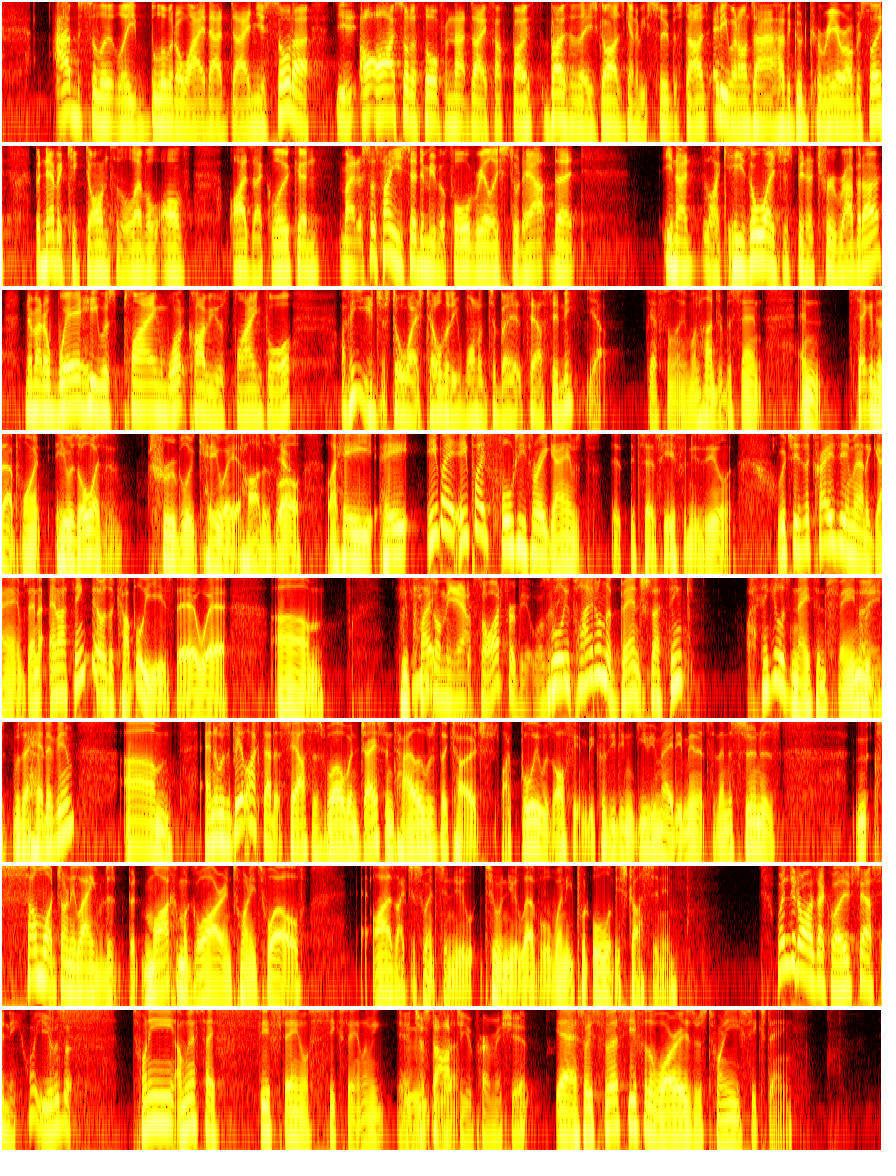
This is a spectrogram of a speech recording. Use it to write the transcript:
absolutely blew it away that day. And you sort of, you, I I sort of thought from that day, fuck, both both of these guys are going to be superstars. Eddie went on to have a good career, obviously, but never kicked on to the level of Isaac Luke. And mate, it's something you said to me before really stood out that you know, like he's always just been a true Rabbitoh. No matter where he was playing, what club he was playing for, I think you just always tell that he wanted to be at South Sydney. Yeah, definitely, one hundred percent. And second to that point, he was always a true blue Kiwi at heart as well. Like he he he made he played forty three games. It, it says here for New Zealand, which is a crazy amount of games. And and I think there was a couple of years there where um he He played was on the outside for a bit, wasn't it? well, he? he played on the bench because I think I think it was Nathan Fien was, was ahead of him. Um, and it was a bit like that at South as well when Jason Taylor was the coach. Like Bully was off him because he didn't give him 80 minutes. And then as soon as somewhat Johnny Lang, but, Michael Maguire in 2012, Isaac just went to a new to a new level when he put all of his trust in him. When did Isaac leave South Sydney? What year was it? 20, I'm going to say 15 or 16. Let me Yeah, just after it. your premiership. Yeah, so his first year for the Warriors was 2016.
